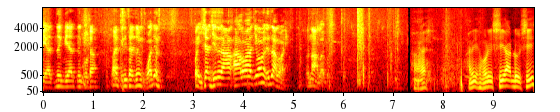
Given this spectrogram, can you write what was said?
વ્યાજ નહીં વ્યાજ નહીં ખોટા. ને. પૈસા જેને આલવા જેવા હોય ને આલવાય. હા અરે ડોશી?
